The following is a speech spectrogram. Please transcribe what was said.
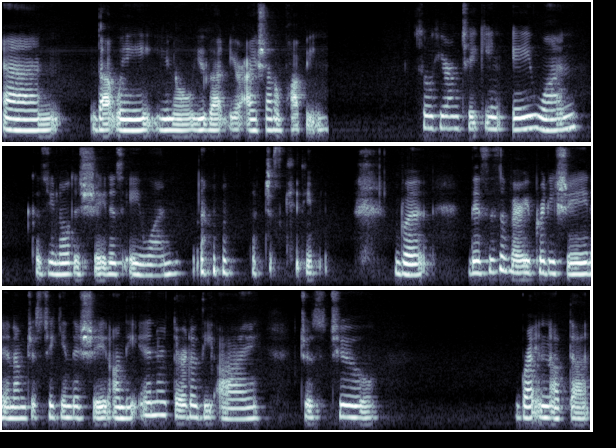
and that way you know you got your eyeshadow popping. So here I'm taking A1 because you know this shade is A1. I'm just kidding. But this is a very pretty shade and I'm just taking this shade on the inner third of the eye just to brighten up that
